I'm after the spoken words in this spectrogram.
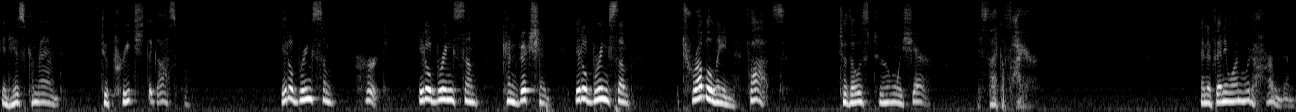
in His command to preach the gospel, it'll bring some hurt It'll bring some conviction. It'll bring some troubling thoughts to those to whom we share. It's like a fire. And if anyone would harm them,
